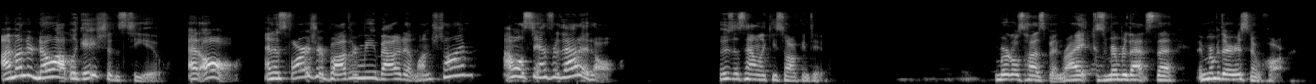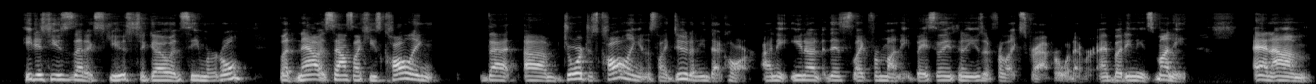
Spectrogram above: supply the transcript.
I'm under no obligations to you at all. And as far as you're bothering me about it at lunchtime, I won't stand for that at all. Who does it sound like he's talking to? Myrtle's husband, right? Because remember, that's the, remember, there is no car. He just uses that excuse to go and see Myrtle. But now it sounds like he's calling that um, George is calling and it's like, dude, I need that car. I need, you know, it's like for money. Basically, he's going to use it for like scrap or whatever. And but he needs money. And um,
